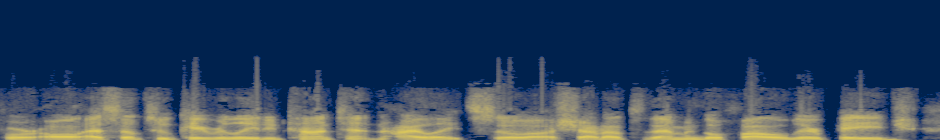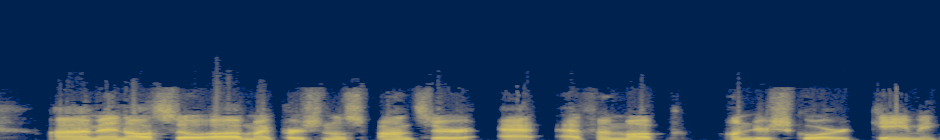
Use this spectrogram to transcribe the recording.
for all SL2K related content and highlights. So uh, shout out to them and go follow their page. Um, and also uh, my personal sponsor at FMUp underscore gaming.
